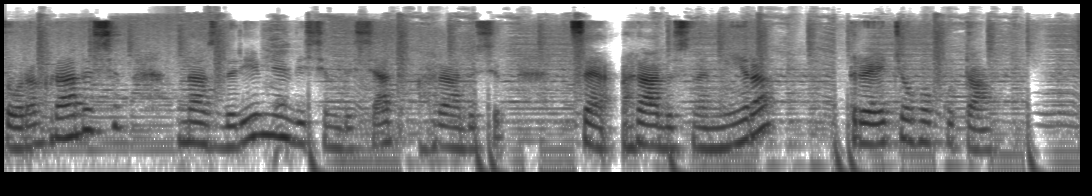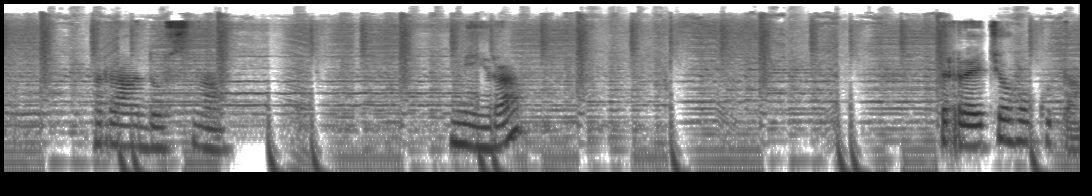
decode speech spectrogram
40 градусів, у нас дорівнює 80 градусів. Це градусна міра третього кута. Градусна міра третього кута.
